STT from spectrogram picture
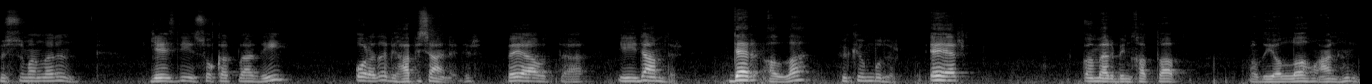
Müslümanların gezdiği sokaklar değil, orada bir hapishanedir. Veyahut da idamdır. Der Allah, hüküm budur. Eğer Ömer bin Hattab radıyallahu anh'ın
